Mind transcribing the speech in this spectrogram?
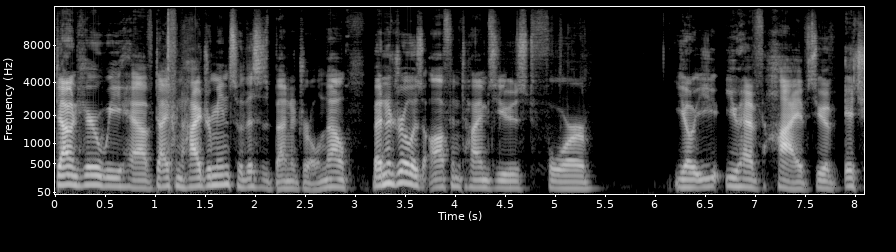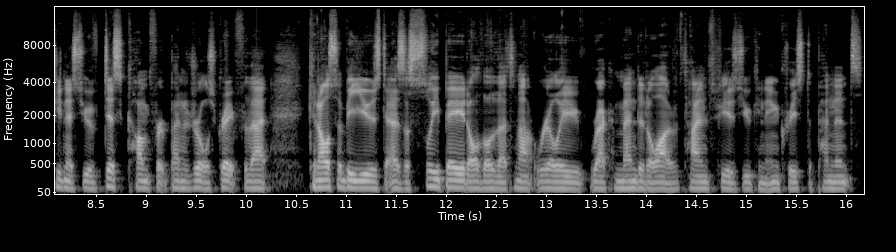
down here we have diphenhydramine, so this is Benadryl. Now Benadryl is oftentimes used for you know, you, you have hives, you have itchiness, you have discomfort. Benadryl is great for that. Can also be used as a sleep aid, although that's not really recommended a lot of times because you can increase dependence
